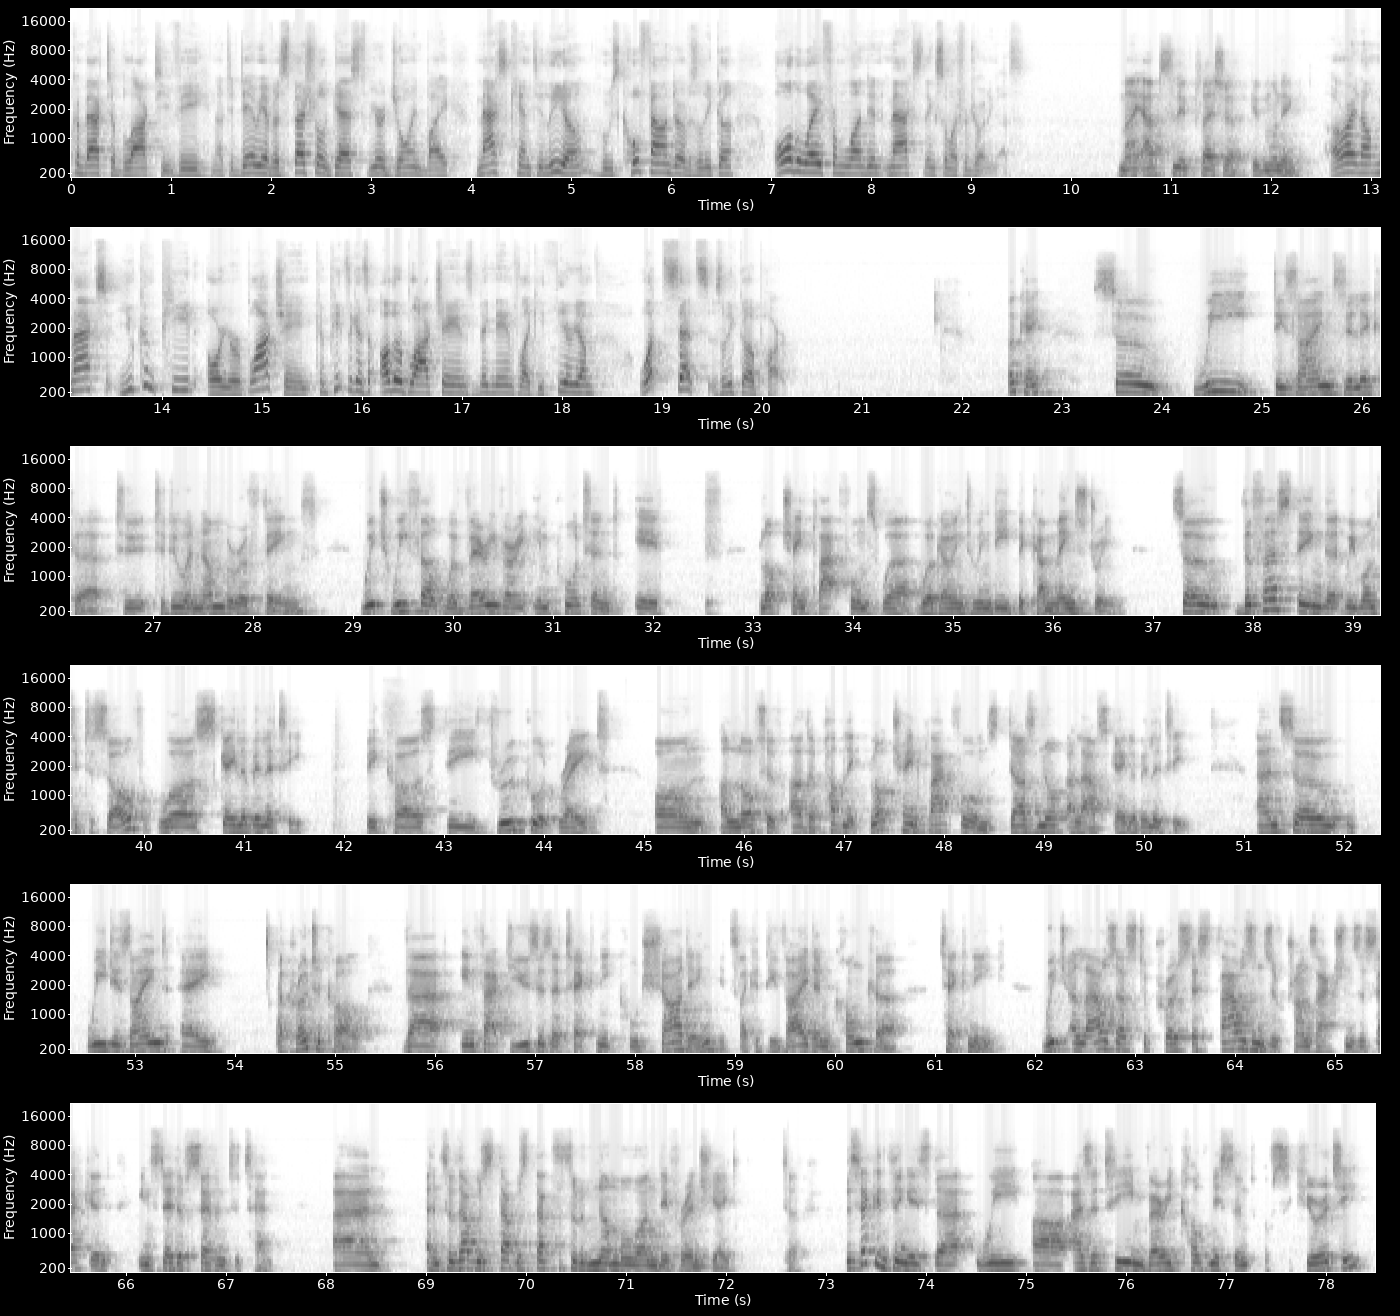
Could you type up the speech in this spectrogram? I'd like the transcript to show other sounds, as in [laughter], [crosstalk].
Welcome back to Block TV. Now today we have a special guest. We are joined by Max Kantelia, who's co-founder of Zilliqa, all the way from London. Max, thanks so much for joining us. My absolute pleasure. Good morning. All right, now Max, you compete, or your blockchain competes against other blockchains, big names like Ethereum. What sets Zilliqa apart? Okay, so we designed Zilliqa to, to do a number of things which we felt were very, very important if blockchain platforms were, were going to indeed become mainstream. So the first thing that we wanted to solve was scalability because the throughput rate on a lot of other public blockchain platforms does not allow scalability. And so we designed a, a protocol that in fact uses a technique called sharding. It's like a divide and conquer technique, which allows us to process thousands of transactions a second instead of seven to 10. And, and so that was, that was, that's the sort of number one differentiator. The second thing is that we are, as a team, very cognizant of security.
